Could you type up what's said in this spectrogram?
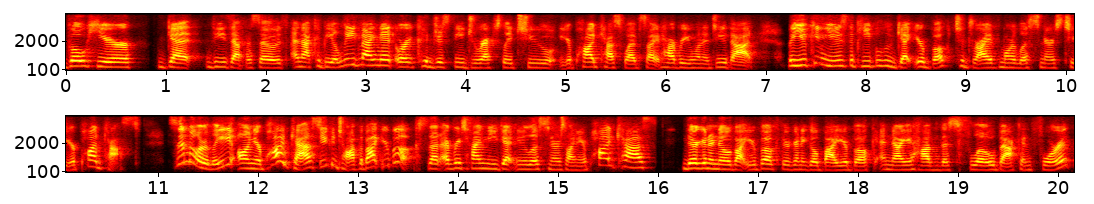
Go here, get these episodes. And that could be a lead magnet or it could just be directly to your podcast website, however you want to do that. But you can use the people who get your book to drive more listeners to your podcast. Similarly, on your podcast, you can talk about your book so that every time you get new listeners on your podcast, they're going to know about your book, they're going to go buy your book. And now you have this flow back and forth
